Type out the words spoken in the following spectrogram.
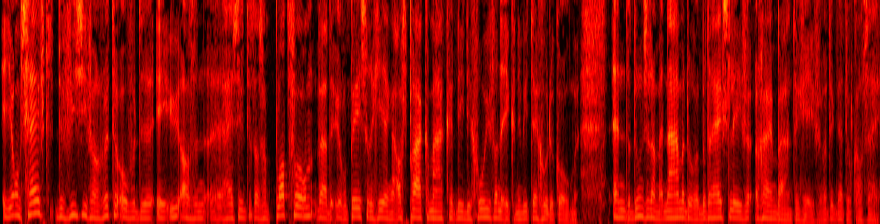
Je omschrijft de visie van Rutte over de EU als een, eh, hij ziet het als een platform waar de Europese regeringen afspraken maken die de groei van de economie ten goede komen. En dat doen ze dan met name door het bedrijfsleven ruim baan te geven, wat ik net ook al zei.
